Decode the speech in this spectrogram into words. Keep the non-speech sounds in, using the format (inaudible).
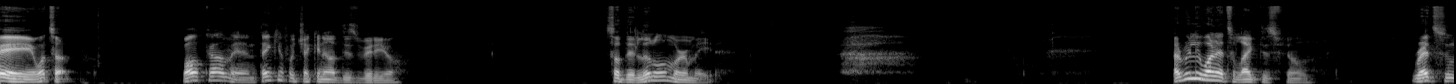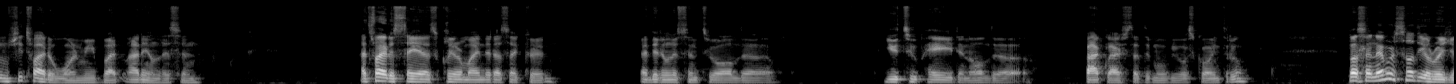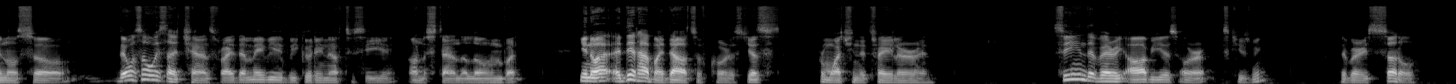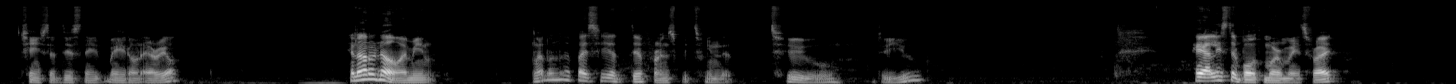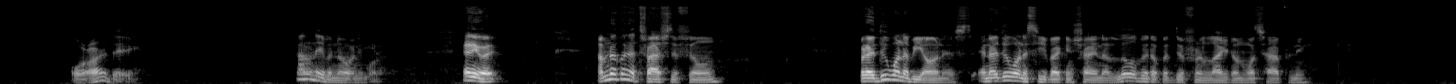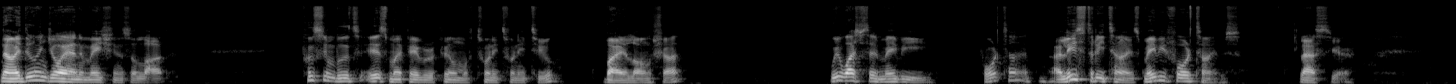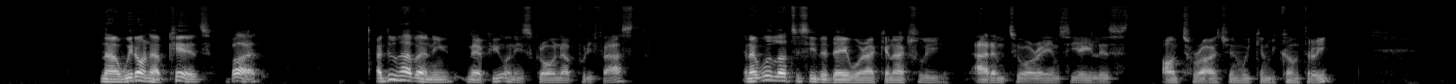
Hey, what's up? Welcome and thank you for checking out this video. So, The Little Mermaid. (sighs) I really wanted to like this film. Red she tried to warn me, but I didn't listen. I tried to stay as clear minded as I could. I didn't listen to all the YouTube hate and all the backlash that the movie was going through. Plus, I never saw the original, so there was always that chance, right? That maybe it'd be good enough to see on a standalone. But you know, I, I did have my doubts, of course, just from watching the trailer and seeing the very obvious, or excuse me, the very subtle change that Disney made on Ariel. And I don't know. I mean, I don't know if I see a difference between the two. Do you? Hey, at least they're both mermaids, right? Or are they? I don't even know anymore. Anyway, I'm not going to trash the film, but I do want to be honest, and I do want to see if I can shine a little bit of a different light on what's happening. Now, I do enjoy animations a lot. Puss in Boots is my favorite film of 2022 by a long shot. We watched it maybe four times, at least three times, maybe four times last year. Now, we don't have kids, but I do have a new nephew and he's growing up pretty fast. And I would love to see the day where I can actually add him to our AMC A list entourage and we can become three.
